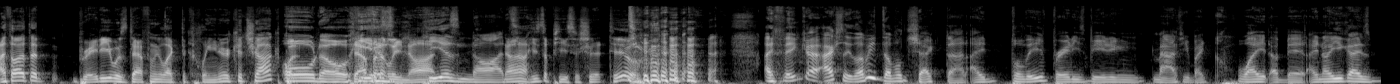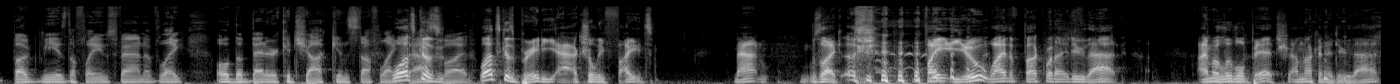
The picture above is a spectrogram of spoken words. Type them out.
I thought that Brady was definitely like the cleaner Tkachuk, but oh, no. he definitely is- not. He is not. no, he's a piece of shit too. I think uh, actually, let me double check that. I believe Brady's beating Matthew by quite a bit. I know you guys bugged me as the Flames fan of like, oh, the better Tkachuk and stuff like well, it's that. because but well, it's because Brady actually fights. Matt was like, "Fight you? Why the fuck would I do that? I'm a little bitch. I'm not going to do that.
